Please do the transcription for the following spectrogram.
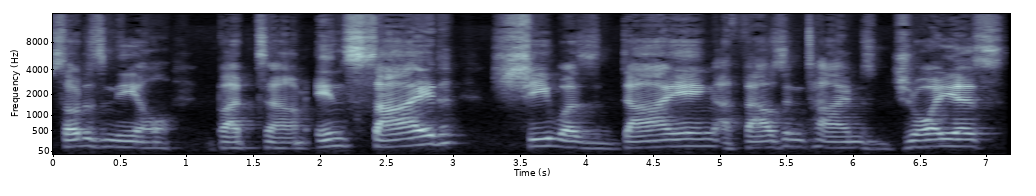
So does Neil. But um, inside, she was dying a thousand times, joyous.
